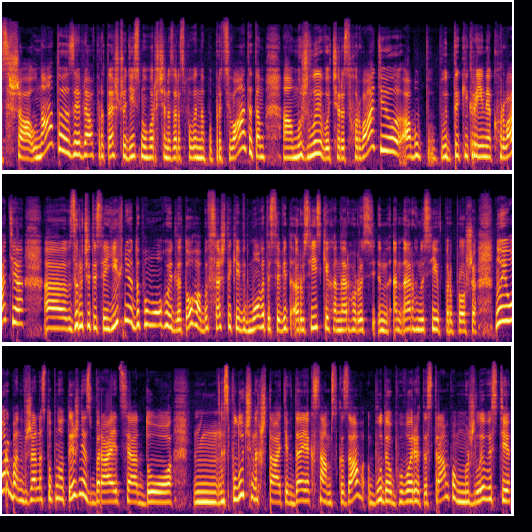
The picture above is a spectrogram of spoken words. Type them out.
США у НАТО заявляв про те, що дійсно Угорщина зараз повинна попрацювати там, можливо, через Хорватію або такі країни, як Хорватія, заручитися їхньою допомогою для того, аби все ж таки відмовитися від російських енергоросі... енергоносіїв. Перепрошую. Ну і Орбан вже наступного тижня збирається до Сполучених Штатів, де, як сам сказав, буде обговорювати з Трампом можливості е,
